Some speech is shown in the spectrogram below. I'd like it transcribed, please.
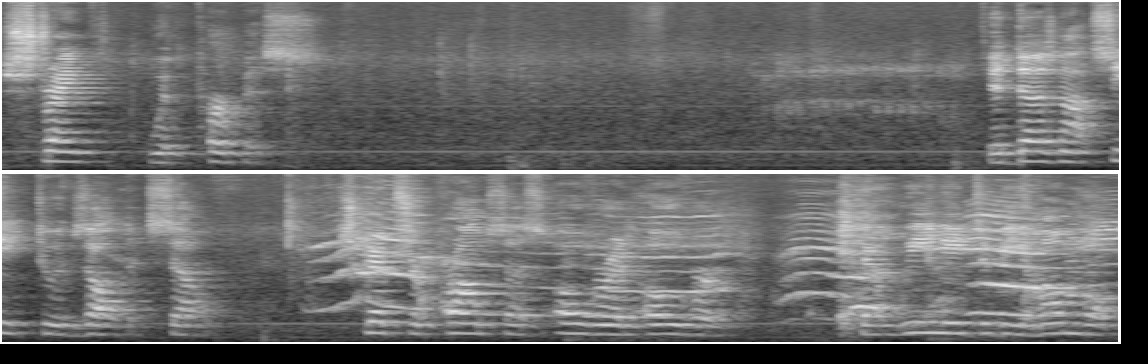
Strength with purpose. It does not seek to exalt itself. Scripture prompts us over and over that we need to be humble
